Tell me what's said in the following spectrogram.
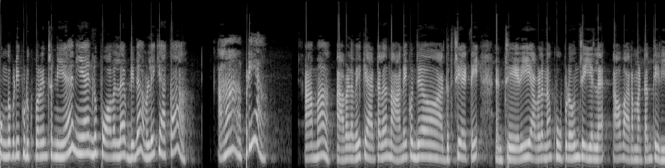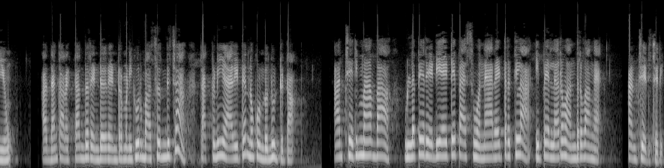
பொங்கப்படி கொடுக்க போறேன்னு சொன்னியா. நீ ஏன் இன்னும் போகல அப்படின்னு அவளே கேட்கா ஆ அப்படியா? ஆமா அவளவே கேட்டால நானே கொஞ்சம் அதிர்ச்சி ஆயிட்டேன். சரி அவளை நான் கூப்பிடவும் செய்யலை. அவள் வரமாட்டான்னு தெரியும். அதான் கரெக்டாக அந்த ரெண்டு ரெண்டரை மணிக்கு ஒரு பஸ் இருந்துச்சா? டக்குன்னு ஏறிட்டு என்ன கொண்டு வந்து விட்டுட்டான். ஆ சரிம்மா வா. உள்ள போய் ரெடி ஆகிட்டே பேசுவோம். நேராயிட்டு இருக்கலாம் இப்போ எல்லாரும் வந்துருவாங்க. ஆ சரி சரி.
